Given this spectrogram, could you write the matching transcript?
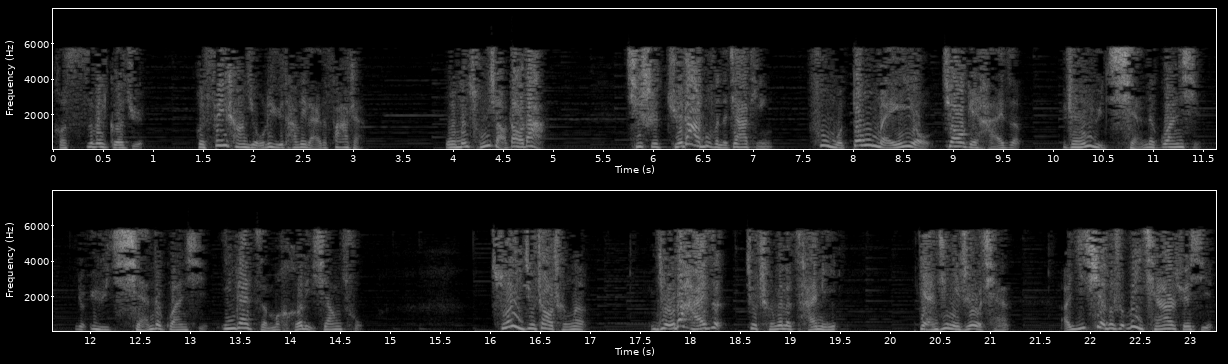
和思维格局，会非常有利于他未来的发展。我们从小到大，其实绝大部分的家庭，父母都没有教给孩子人与钱的关系，就与钱的关系应该怎么合理相处，所以就造成了有的孩子就成为了财迷，眼睛里只有钱啊，一切都是为钱而学习。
